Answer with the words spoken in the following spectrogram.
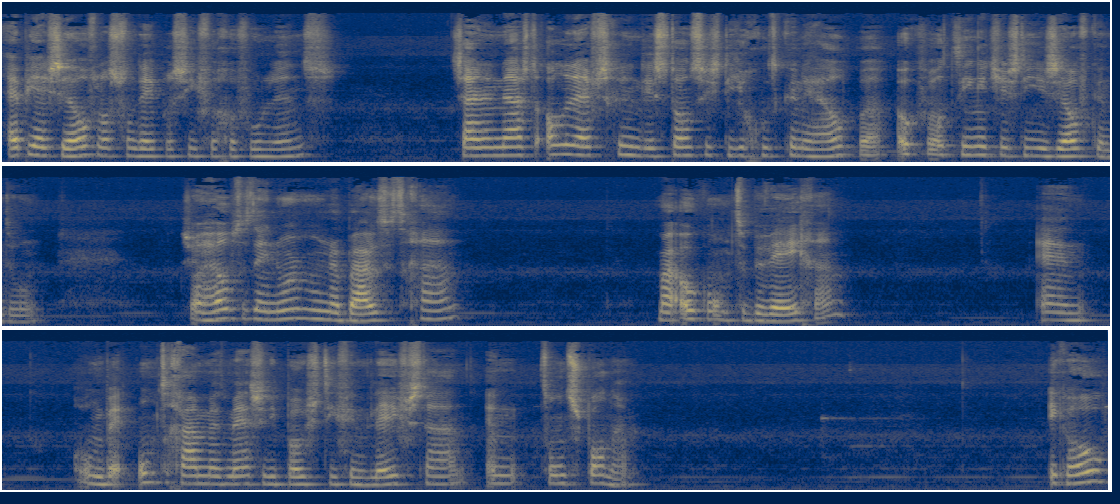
Heb jij zelf last van depressieve gevoelens? Zijn er naast allerlei verschillende instanties die je goed kunnen helpen, ook wel dingetjes die je zelf kunt doen? Zo helpt het enorm om naar buiten te gaan, maar ook om te bewegen en om om te gaan met mensen die positief in het leven staan en te ontspannen. Ik hoop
